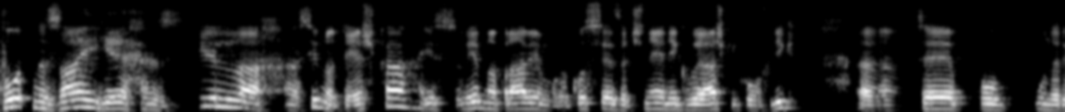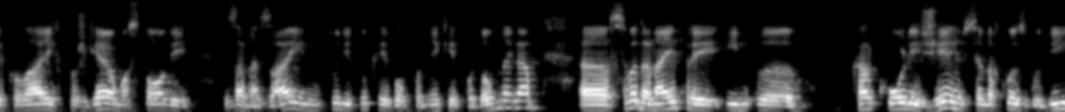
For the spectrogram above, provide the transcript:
Pot nazaj je silno, silno težka. Jaz vedno pravim, ko se začne nek vojaški konflikt, se po v narekovajih požgejo mostovi za nazaj in tudi tukaj bo pod nekaj podobnega. Seveda najprej in karkoli že se lahko zgodi,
